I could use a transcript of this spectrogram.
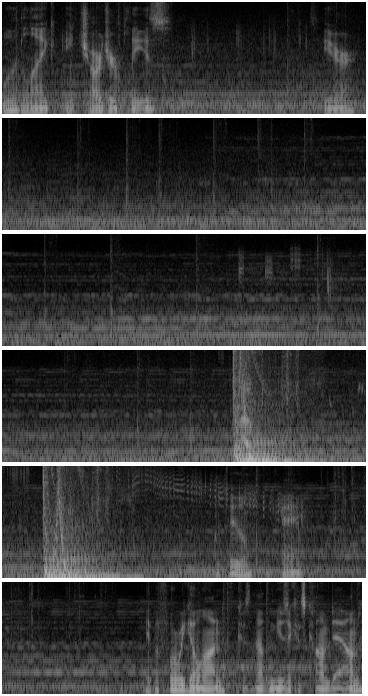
Would like a charger, please. Here. Oh. Two. Okay. Okay, before we go on, because now the music has calmed down,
